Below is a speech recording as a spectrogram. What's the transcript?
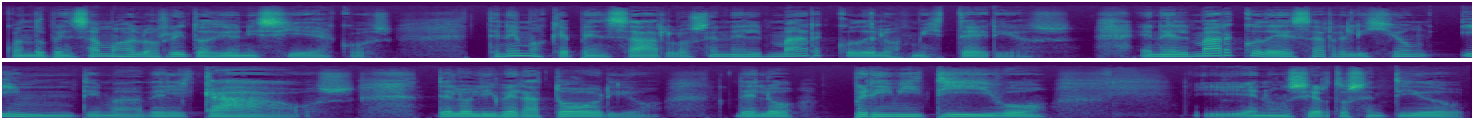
cuando pensamos a los ritos dionisíacos, tenemos que pensarlos en el marco de los misterios, en el marco de esa religión íntima, del caos, de lo liberatorio, de lo primitivo y en un cierto sentido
